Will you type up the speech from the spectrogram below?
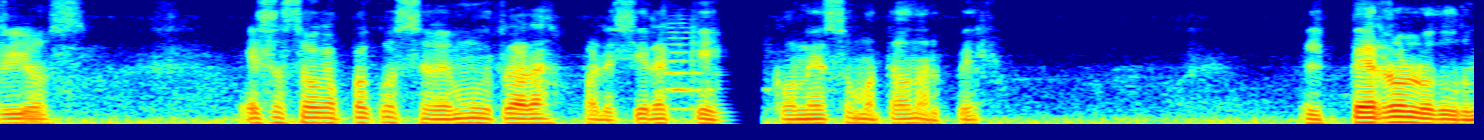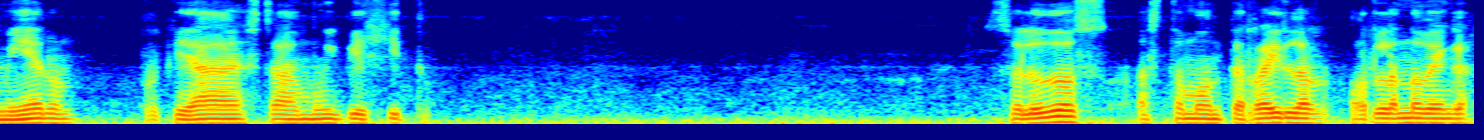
Ríos. Esa soga Paco se ve muy rara. Pareciera que con eso mataron al perro. El perro lo durmieron porque ya estaba muy viejito. Saludos hasta Monterrey, Orlando, venga.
